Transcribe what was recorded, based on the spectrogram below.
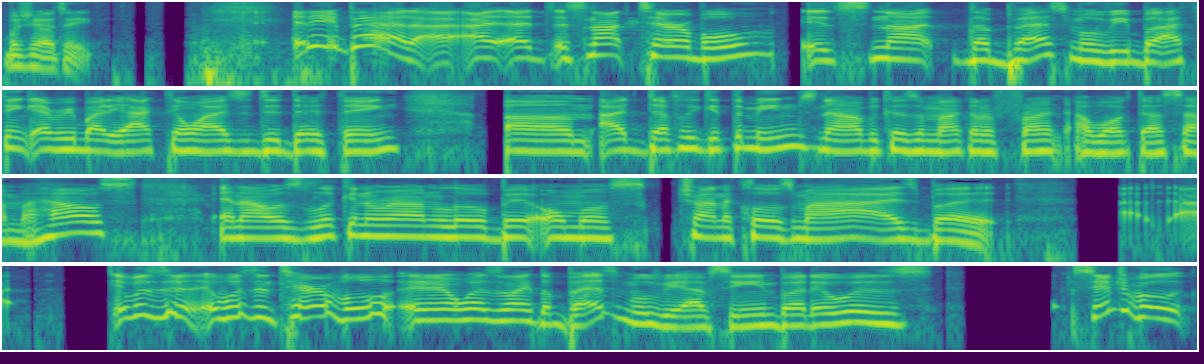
what's y'all take? It ain't bad. I, I, it's not terrible. It's not the best movie, but I think everybody acting wise did their thing. Um, I definitely get the memes now because I'm not gonna front. I walked outside my house and I was looking around a little bit, almost trying to close my eyes, but I, I, it wasn't. It wasn't terrible, and it wasn't like the best movie I've seen, but it was. Sandra Bullock,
